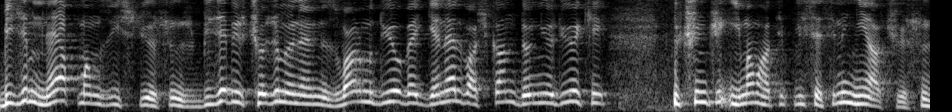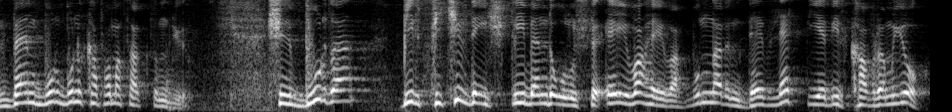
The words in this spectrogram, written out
Bizim ne yapmamızı istiyorsunuz? Bize bir çözüm öneriniz var mı diyor ve genel başkan dönüyor diyor ki 3. İmam Hatip Lisesi'ni niye açıyorsunuz? Ben bu- bunu kafama taktım diyor. Şimdi burada bir fikir değişikliği bende oluştu. Eyvah eyvah bunların devlet diye bir kavramı yok.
